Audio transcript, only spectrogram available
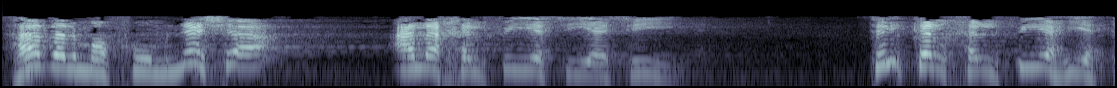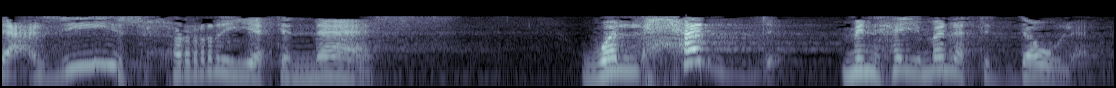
هذا المفهوم نشأ على خلفية سياسية. تلك الخلفية هي تعزيز حرية الناس والحد من هيمنة الدولة.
